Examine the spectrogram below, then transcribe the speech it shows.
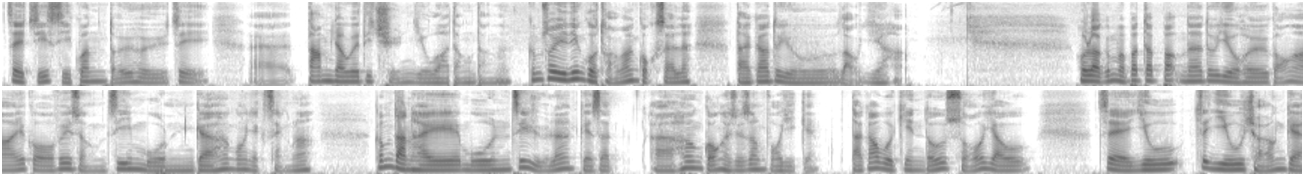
即係指示軍隊去即係誒擔憂一啲串擾啊等等啦，咁所以呢個台灣局勢呢，大家都要留意一下。好啦，咁啊不得不呢都要去講下一個非常之悶嘅香港疫情啦。咁但係悶之餘呢，其實誒、香港係水深火熱嘅，大家會見到所有即係要即係要搶嘅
